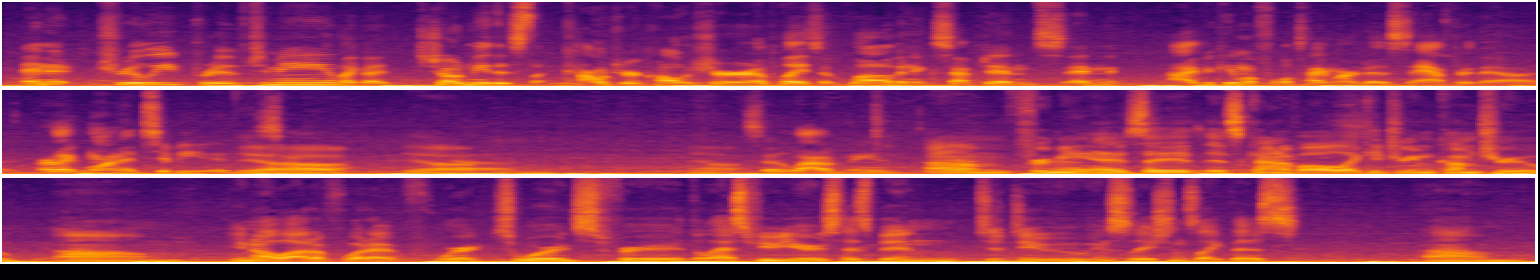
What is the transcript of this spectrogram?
and it truly proved to me, like, it showed me this like counterculture, a place of love and acceptance, and I became a full time artist after that, or like wanted to be. Yeah, So, yeah, uh, yeah. so it allowed me. Um, for me, I'd say it's kind of all like a dream come true. Um, you know, a lot of what I've worked towards for the last few years has been to do installations like this. Um,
